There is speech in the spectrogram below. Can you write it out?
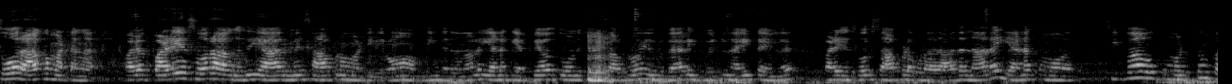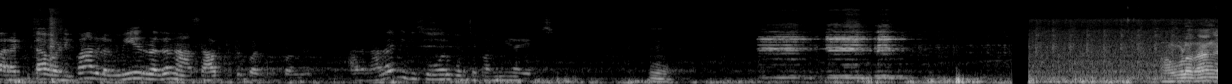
சோறு ஆக்க மாட்டேங்க. பழ- பழைய சோறு ஆகுது யாருமே சாப்பிட மாட்டேங்கிறோம் அப்படிங்கறதுனால எனக்கு எப்பயாவது தோணுச்சுன்னா சாப்பிடுவோம் இவர் வேலைக்கு போயிட்டு நைட் டைம்ல பழைய சோறு சாப்பிடக்கூடாது. அதனால எனக்கு சிவாவுக்கு மட்டும் கரெக்டா வடிப்பேன். அதுல மீறத நான் சாப்பிட்டுட்டு படுத்துப்பேங்க. அதனால இன்னைக்கு சோறு கொஞ்சம் கம்மியாயிடுச்சு. ம். அவ்வளோதாங்க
